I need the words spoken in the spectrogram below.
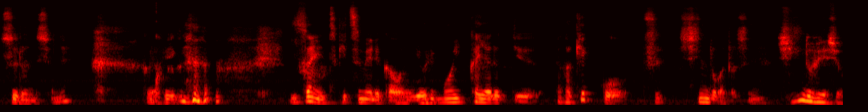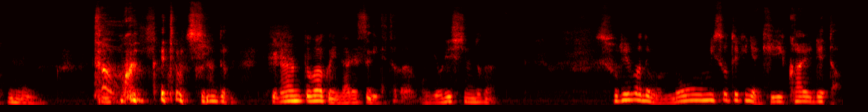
するんですよね。グラフィックいかに突き詰めるかをよりもう一回やるっていうだから結構つしんどかったですね。しんどいでしょ。うん、どう考えても しんどい。クラントワークに慣れすぎてたからもうよりしんどくなってそれはでも脳みそ的には切り替えれた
